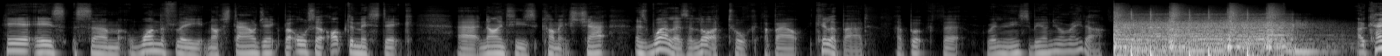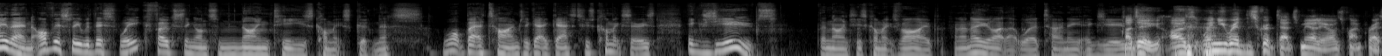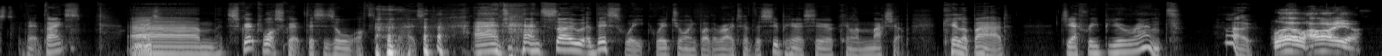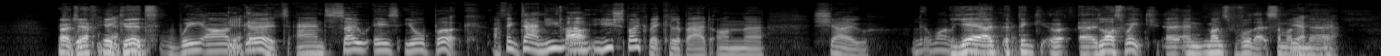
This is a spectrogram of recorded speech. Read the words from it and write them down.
here is some wonderfully nostalgic but also optimistic uh, 90s comics chat, as well as a lot of talk about Killer Bad, a book that really needs to be on your radar. Okay, then. Obviously, with this week focusing on some 90s comics goodness, what better time to get a guest whose comic series exudes the 90s comics vibe? And I know you like that word, Tony, exudes. I do. I was when you read the script out to me earlier, I was quite impressed. Th- Thanks. Nice. Um, script? What script? This is all off the top of heads. and, and so this week, we're joined by the writer of the superhero serial killer mashup, Killer Bad, Jeffrey Burandt. Hello. Hello, how are you? Right, Jeff. Yeah, good. We are Yeah. good, and so is your book. I think Dan, you Oh. um, you spoke about Killer Bad on the show a little while ago. Yeah, I, wasn't I it, think uh, uh, last week uh, and months before that, someone Yeah, uh, yeah.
